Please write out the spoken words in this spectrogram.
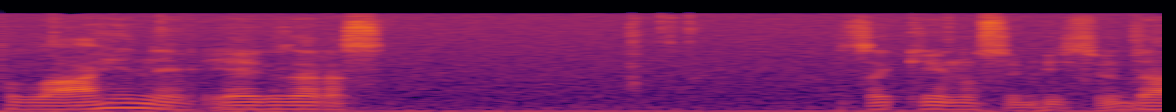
плагіни, я їх зараз закину собі сюди.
